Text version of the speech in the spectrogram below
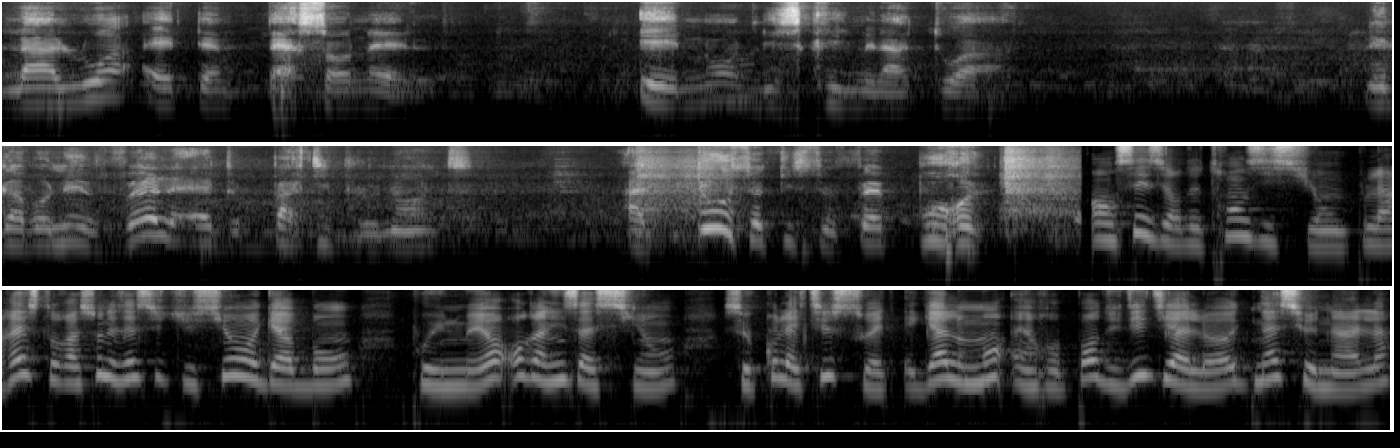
la loi est impersonnelle et non discriminatoire. Les Gabonais veulent être partie prenante à tout ce qui se fait pour eux. En ces heures de transition pour la restauration des institutions au Gabon, pour une meilleure organisation, ce collectif souhaite également un report du dialogue national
